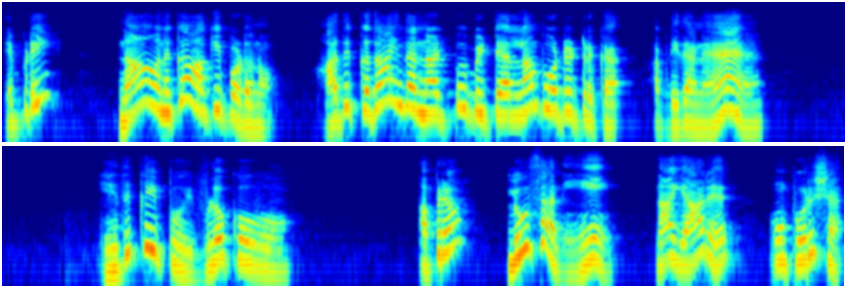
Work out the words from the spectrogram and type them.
எப்படி? நான் அவனுக்கு ஆக்கி போடணும். அதுக்கு தான் இந்த நட்பு பிட்டெல்லாம் எல்லாம் போட்டுட்டு இருக்க அப்படிதானே? எதுக்கு இப்போ இவ்வளோ கோவம்? அப்புறம்? லூசா நீ? நான் யாரு? உன் புருஷன்.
